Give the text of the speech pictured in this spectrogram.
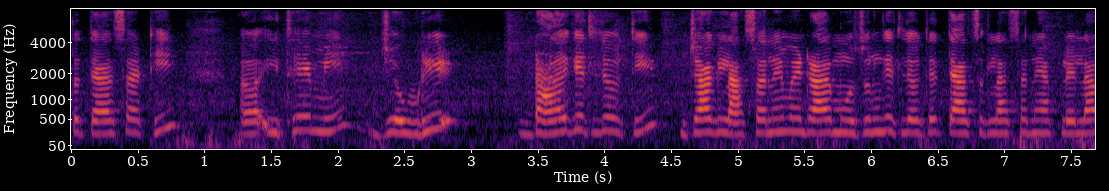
तर त्यासाठी इथे मी जेवढी डाळ घेतली होती ज्या ग्लासाने मी डाळ मोजून घेतले होते त्याच ग्लासाने आपल्याला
